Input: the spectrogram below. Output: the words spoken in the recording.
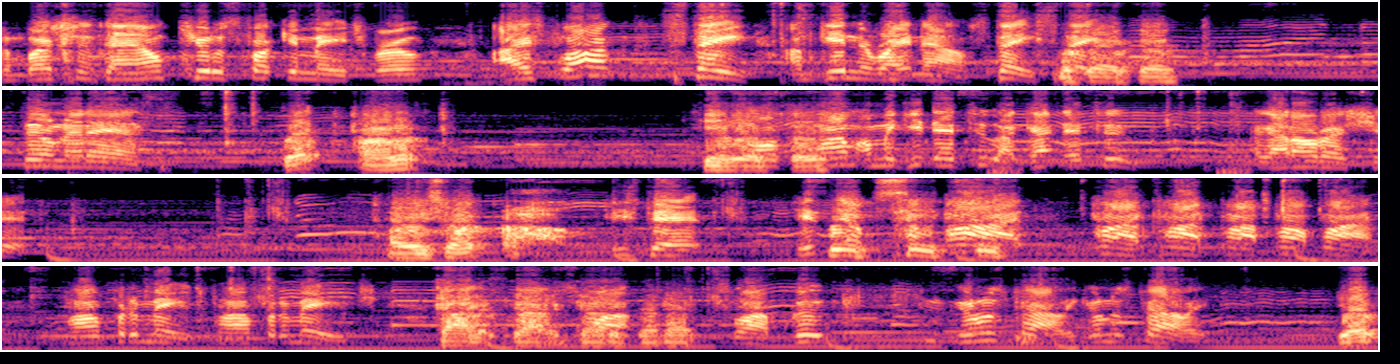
Combustion's down. Kill this fucking mage, bro. Ice block. Stay. I'm getting it right now. Stay. Stay. Okay, okay. Stay on that ass. Yep, on it. He goes first. I'm gonna get that too. I got that too. I got all that shit. Oh, he's one. Oh, He's dead. He's sweet, Pod, pod, pod, pod, pod, pod. Pod for the mage. Pod for the mage. Got it, got it, got it, got it. Swap. Good. Get on his pally. Get on his pally. yep.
